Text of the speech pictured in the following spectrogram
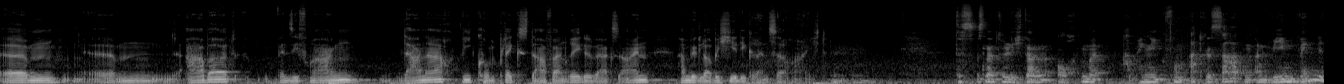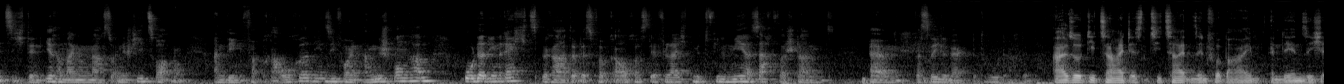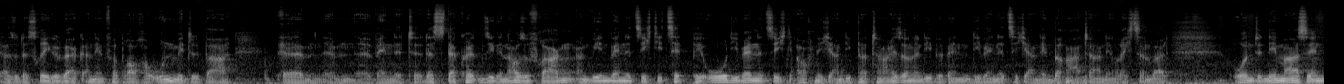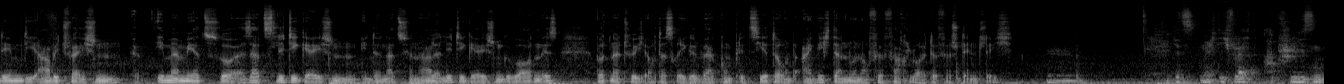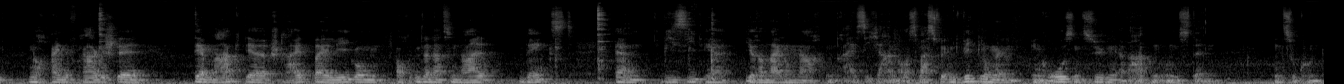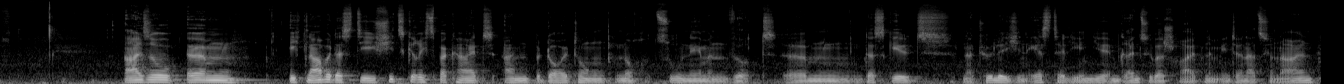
Ähm, ähm, aber wenn Sie fragen danach, wie komplex darf ein Regelwerk sein, haben wir, glaube ich, hier die Grenze erreicht. Das ist natürlich dann auch immer abhängig vom Adressaten. An wen wendet sich denn Ihrer Meinung nach so eine Schiedsordnung? An den Verbraucher, den Sie vorhin angesprochen haben, oder den Rechtsberater des Verbrauchers, der vielleicht mit viel mehr Sachverstand ähm, das Regelwerk begutachtet? Also die, Zeit ist, die Zeiten sind vorbei, in denen sich also das Regelwerk an den Verbraucher unmittelbar ähm, äh, wendet. Das, da könnten Sie genauso fragen, an wen wendet sich die ZPO? Die wendet sich auch nicht an die Partei, sondern die, die wendet sich an den Berater, an den Rechtsanwalt. Und in dem Maße, in dem die Arbitration immer mehr zur Ersatzlitigation, internationaler Litigation geworden ist, wird natürlich auch das Regelwerk komplizierter und eigentlich dann nur noch für Fachleute verständlich. Mhm. Jetzt möchte ich vielleicht abschließend noch eine Frage stellen. Der Markt der Streitbeilegung auch international wächst. Ähm, wie sieht er Ihrer Meinung nach in 30 Jahren aus? Was für Entwicklungen in großen Zügen erwarten uns denn in Zukunft? Also ähm, ich glaube, dass die Schiedsgerichtsbarkeit an Bedeutung noch zunehmen wird. Ähm, das gilt natürlich in erster Linie im grenzüberschreitenden, internationalen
